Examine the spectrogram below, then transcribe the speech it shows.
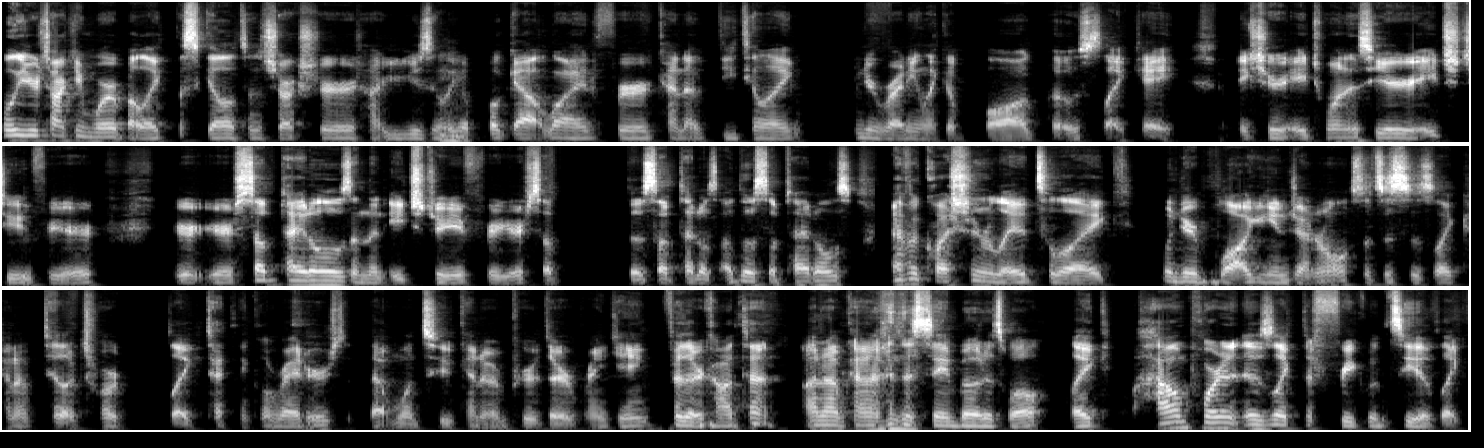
well, you're talking more about like the skeleton structure, how you're using like mm-hmm. a book outline for kind of detailing when you're writing like a blog post. Like, hey, make sure your H1 is here, your H2 for your your your subtitles, and then H3 for your sub those subtitles of those subtitles. I have a question related to like when you're blogging in general, since this is like kind of tailored toward like technical writers that want to kind of improve their ranking for their content. And I'm kind of in the same boat as well. Like, how important is like the frequency of like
